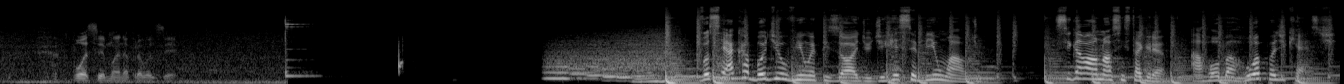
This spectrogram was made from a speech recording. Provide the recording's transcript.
Boa semana pra você. Você acabou de ouvir um episódio de Recebi um Áudio. Siga lá o nosso Instagram, arroba Rua Podcast.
